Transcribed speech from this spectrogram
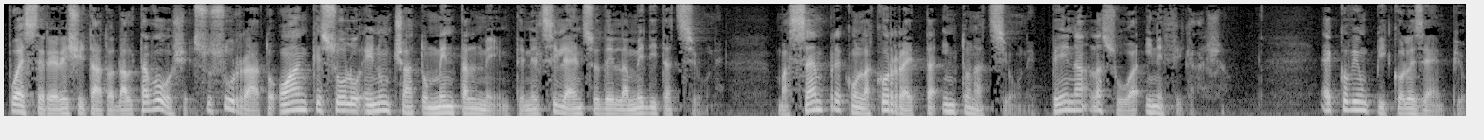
Può essere recitato ad alta voce, sussurrato o anche solo enunciato mentalmente nel silenzio della meditazione, ma sempre con la corretta intonazione pena la sua inefficacia. Eccovi un piccolo esempio.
